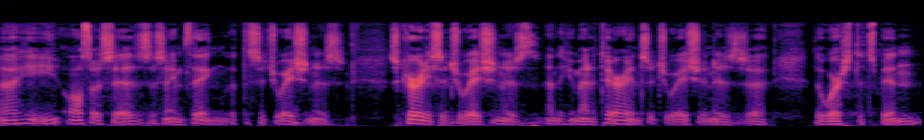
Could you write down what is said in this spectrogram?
Uh, he also says the same thing that the situation is security situation is and the humanitarian situation is the worst it's been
